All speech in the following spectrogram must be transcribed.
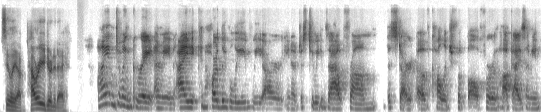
Celia, how are you doing today? I am doing great. I mean, I can hardly believe we are, you know, just two weekends out from the start of college football for the Hawkeyes. I mean,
